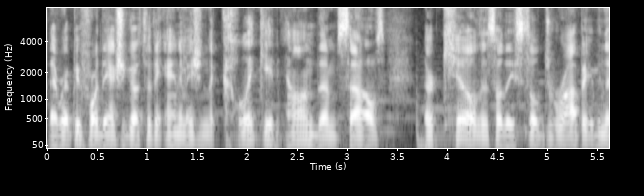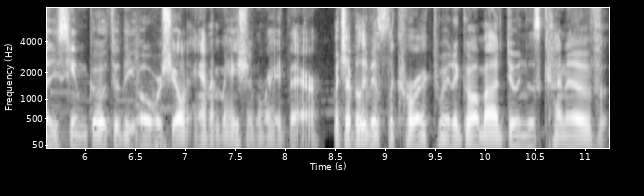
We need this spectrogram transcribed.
that right before they actually go through the animation to click it on themselves, they're killed and so they still drop it even though you see them go through the overshield animation right there. Which I believe is the correct way to go about doing this kind of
